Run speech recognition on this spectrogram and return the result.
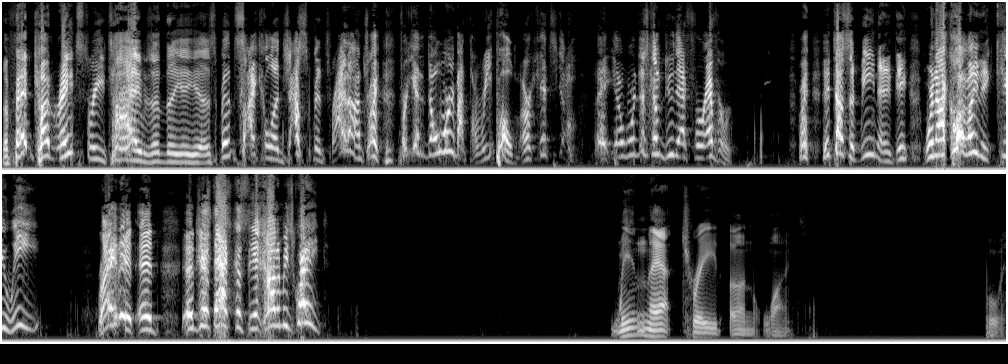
The Fed cut rates three times and the uh, spin cycle adjustments right on track. Forget it. Don't worry about the repo markets. You know, we're just going to do that forever. Right? It doesn't mean anything. We're not calling it QE. Right? And, and, and just ask us the economy's great. When that trade unwinds, boy,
